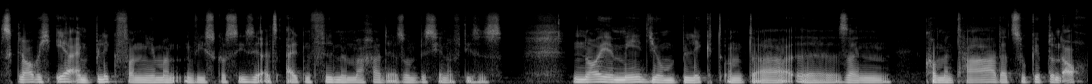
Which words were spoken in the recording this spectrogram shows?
ist, glaube ich, eher ein Blick von jemandem wie Scorsese als alten Filmemacher, der so ein bisschen auf dieses neue Medium blickt und da äh, seinen Kommentar dazu gibt und auch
